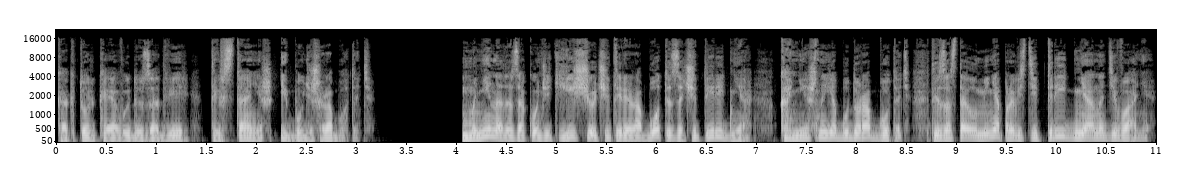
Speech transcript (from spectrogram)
Как только я выйду за дверь, ты встанешь и будешь работать. Мне надо закончить еще четыре работы за четыре дня. Конечно, я буду работать. Ты заставил меня провести три дня на диване.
